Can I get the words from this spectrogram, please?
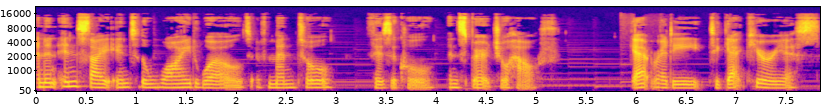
and an insight into the wide world of mental, physical, and spiritual health. Get ready to get curious,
